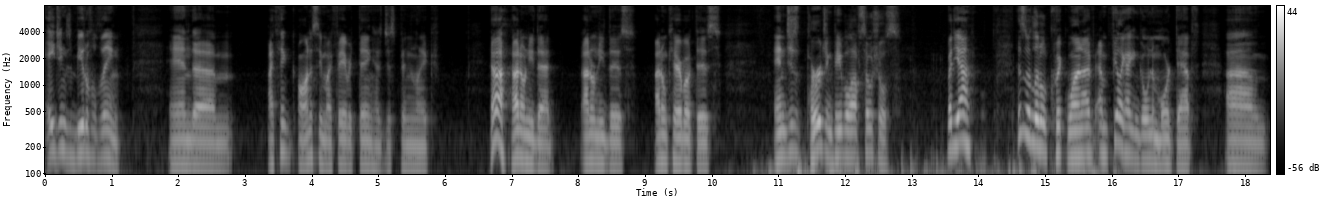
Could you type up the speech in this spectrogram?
aging's a beautiful thing, and um, I think honestly, my favorite thing has just been like, ah, I don't need that. I don't need this. I don't care about this, and just purging people off socials. But yeah, this is a little quick one. I, feel like I can go into more depth. Um,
